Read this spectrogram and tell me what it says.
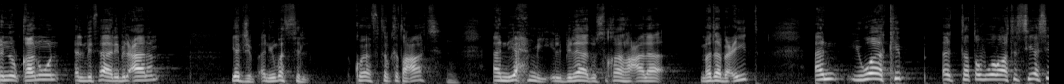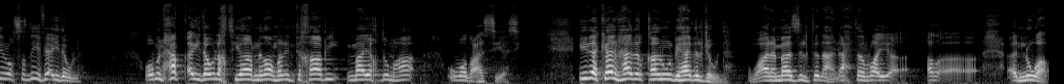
إنه القانون المثالي بالعالم يجب أن يمثل كافة القطاعات أن يحمي البلاد واستقرارها على مدى بعيد أن يواكب التطورات السياسية والاقتصاديه في أي دولة. ومن حق أي دولة اختيار نظامها الانتخابي ما يخدمها ووضعها السياسي. إذا كان هذا القانون بهذه الجودة وأنا ما زلت الآن أحترم رأي آه، النواب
